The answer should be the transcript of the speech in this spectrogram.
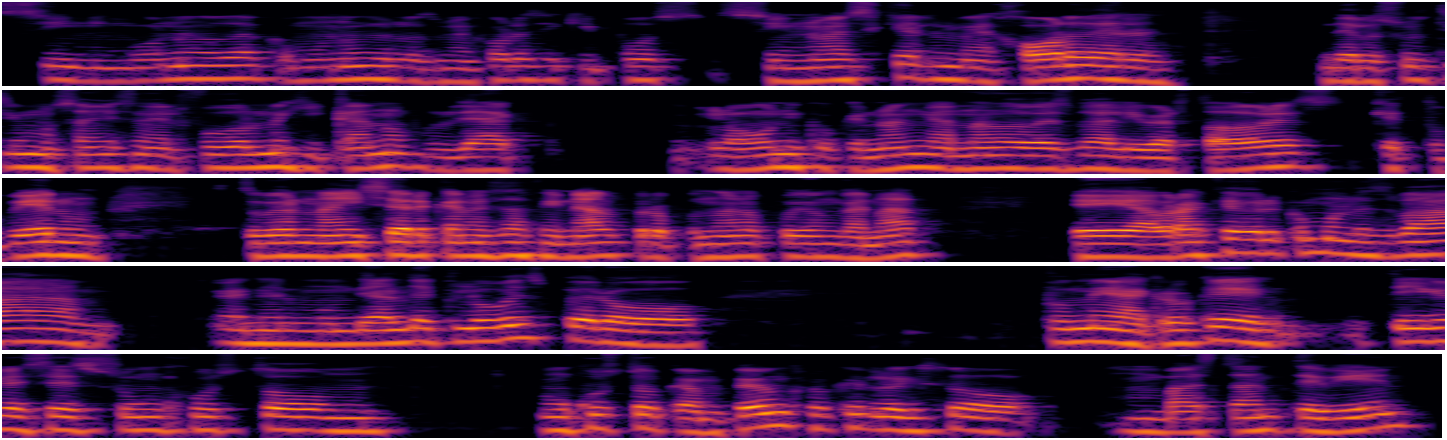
sin ninguna duda como uno de los mejores equipos, si no es que el mejor del, de los últimos años en el fútbol mexicano, pues ya lo único que no han ganado es la Libertadores, que tuvieron, estuvieron ahí cerca en esa final, pero pues no la pudieron ganar. Eh, habrá que ver cómo les va en el Mundial de Clubes, pero pues mira, creo que Tigres es un justo un justo campeón, creo que lo hizo bastante bien.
